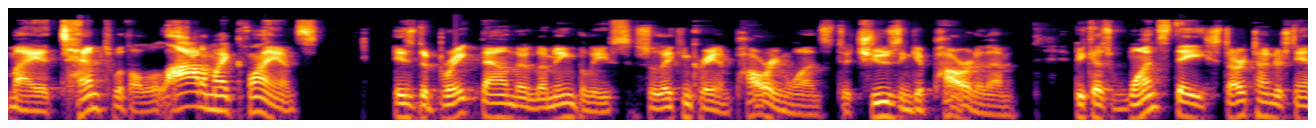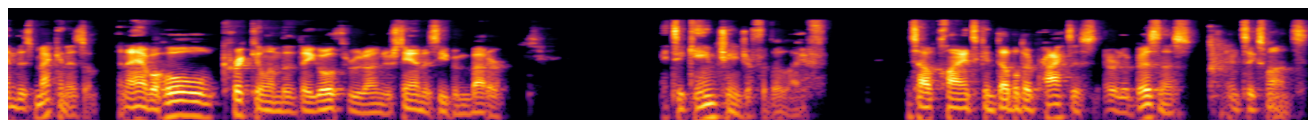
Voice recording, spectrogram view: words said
my attempt with a lot of my clients is to break down their limiting beliefs so they can create empowering ones to choose and give power to them. Because once they start to understand this mechanism, and I have a whole curriculum that they go through to understand this even better, it's a game changer for their life. It's how clients can double their practice or their business in six months.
